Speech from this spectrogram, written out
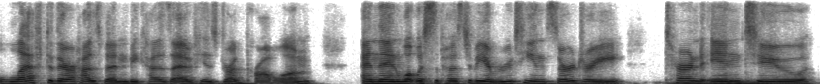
left their husband because of his drug problem. And then what was supposed to be a routine surgery turned into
